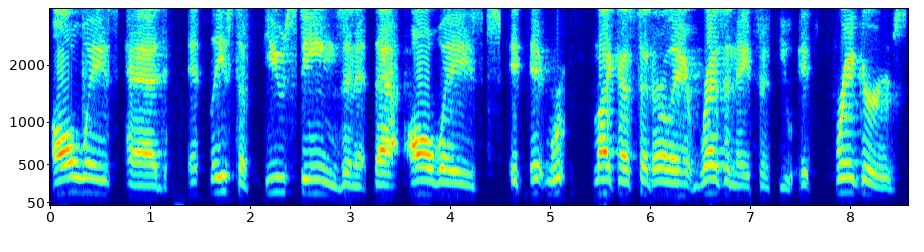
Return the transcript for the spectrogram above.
always had at least a few scenes in it that always it, it like I said earlier, it resonates with you. It triggers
